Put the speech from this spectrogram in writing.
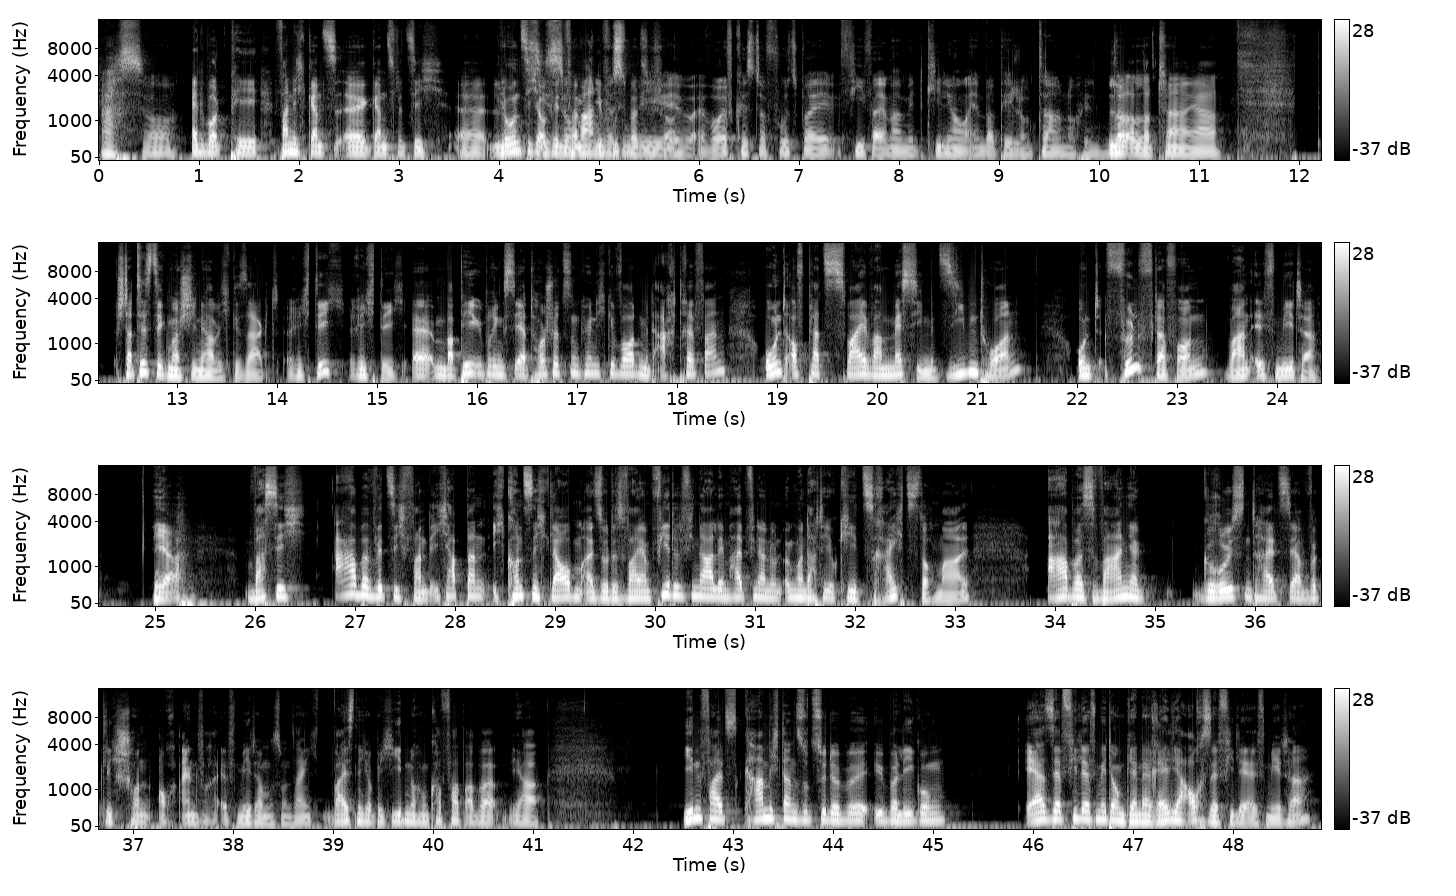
Ach so. Edward P. Fand ich ganz, äh, ganz witzig. Äh, lohnt sich auf jeden so Fall, mit ihr Fußball zu schauen. Wolf Christoph Fuß bei FIFA immer mit Kilian Mbappé Lotin noch hin. Lotin, ja. Statistikmaschine habe ich gesagt. Richtig, richtig. Äh, Mbappé übrigens eher Torschützenkönig geworden mit acht Treffern. Und auf Platz zwei war Messi mit sieben Toren. Und fünf davon waren Elfmeter. Ja. Was ich aber witzig fand, ich habe dann, ich konnte es nicht glauben, also das war ja im Viertelfinale, im Halbfinale und irgendwann dachte ich, okay, jetzt reicht's doch mal. Aber es waren ja größtenteils ja wirklich schon auch einfach Elfmeter, muss man sagen. Ich weiß nicht, ob ich jeden noch im Kopf habe, aber ja. Jedenfalls kam ich dann so zu der Überlegung, er sehr viele Elfmeter und generell ja auch sehr viele Elfmeter.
